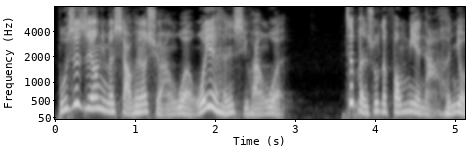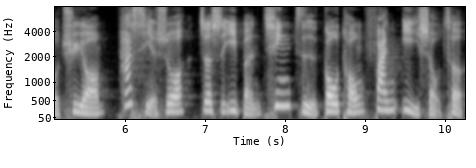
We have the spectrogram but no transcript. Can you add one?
不是只有你们小朋友喜欢问，我也很喜欢问。这本书的封面啊，很有趣哦。他写说，这是一本亲子沟通翻译手册，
